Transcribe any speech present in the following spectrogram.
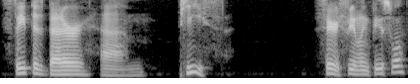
Sleep is better. Um, peace. Seriously. Feeling peaceful?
